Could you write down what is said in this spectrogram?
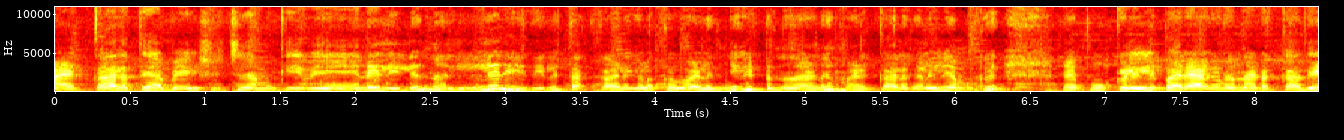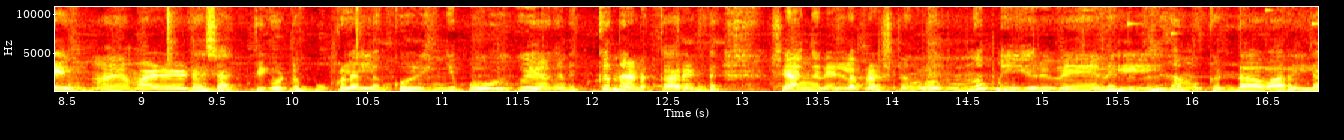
മഴക്കാലത്തെ അപേക്ഷിച്ച് നമുക്ക് ഈ വേനലിൽ നല്ല രീതിയിൽ തക്കാളികളൊക്കെ വിളഞ്ഞ് കിട്ടുന്നതാണ്. മഴക്കാലങ്ങളിൽ നമുക്ക് പൂക്കളിൽ പരാഗണം നടക്കാതെയും മഴയുടെ ശക്തി കൊണ്ട് പൂക്കളെല്ലാം കൊഴിഞ്ഞു പോവുകയും അങ്ങനെയൊക്കെ നടക്കാറുണ്ട്. പക്ഷെ അങ്ങനെയുള്ള പ്രശ്നങ്ങളൊന്നും ഈ ഒരു വേനലിൽ നമുക്ക് ഉണ്ടാവാറില്ല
